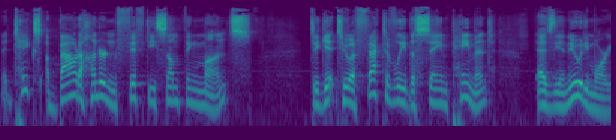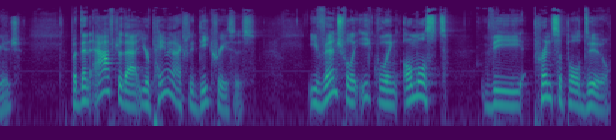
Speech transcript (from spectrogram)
it takes about 150 something months to get to effectively the same payment as the annuity mortgage. But then after that, your payment actually decreases, eventually equaling almost the principal due,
